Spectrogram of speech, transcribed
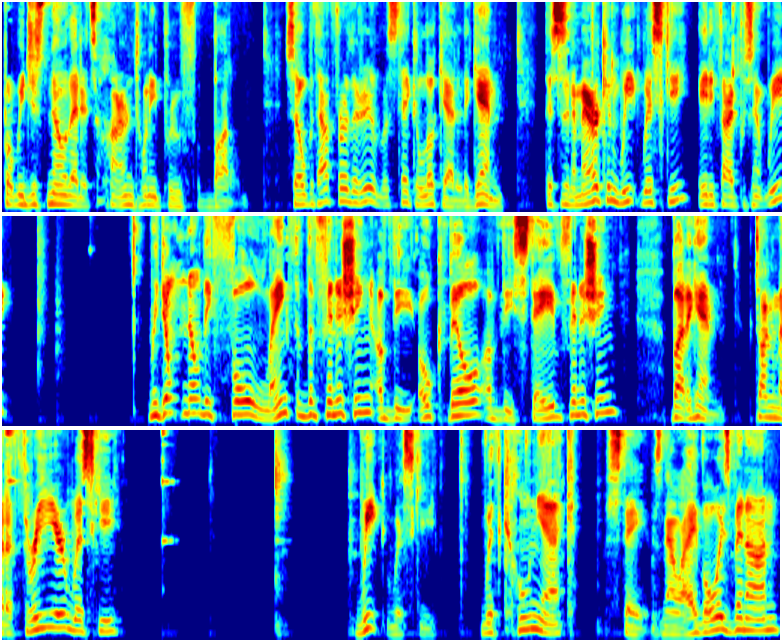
but we just know that it's 120 proof bottled. So without further ado, let's take a look at it again. This is an American wheat whiskey, 85% wheat, we don't know the full length of the finishing of the oak bill of the stave finishing, but again, we're talking about a three year whiskey, wheat whiskey with cognac staves. Now, I've always been on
